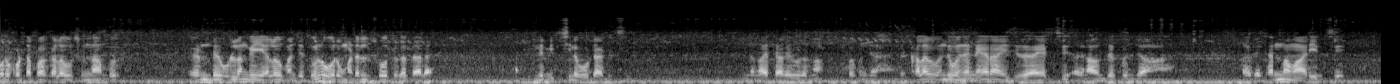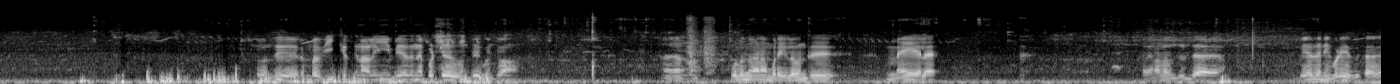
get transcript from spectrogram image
ஒரு கொட்டைப்பாக்கு அளவு சுண்ணாம்பு ரெண்டு உள்ளங்கை அளவு மஞ்சத்தூள் ஒரு மடல் சோத்துக்கத்தால் இல்லை மிக்சியில் போட்டு அடித்து இந்த மாதிரி தடவி விடணும். இப்போ கொஞ்சம் இந்த கலவை வந்து கொஞ்சம் நேரம் ஆயிடுச்சு ஆயிடுச்சு. அதனால் வந்து கொஞ்சம் அது தன்மை மாறிடுச்சு. இப்போ வந்து ரொம்ப வீக்கத்தினாலையும் வேதனைப்பட்டு அது வந்து கொஞ்சம் ஒழுங்கான முறையில் வந்து மேயலை. அதனால் வந்து இந்த வேதனை குறையிறதுக்காக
